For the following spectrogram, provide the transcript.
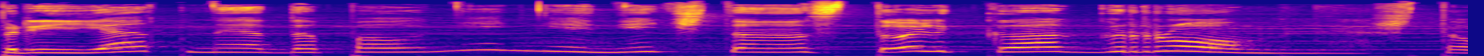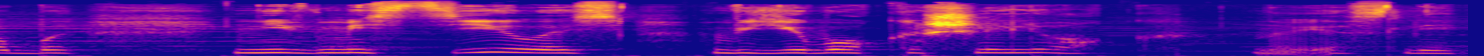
приятное дополнение нечто настолько огромное, чтобы не вместилось в его кошелек. Но если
